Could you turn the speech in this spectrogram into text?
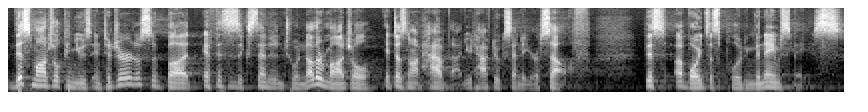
this module can use integers, but if this is extended into another module, it does not have that. You'd have to extend it yourself. This avoids us polluting the namespace.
